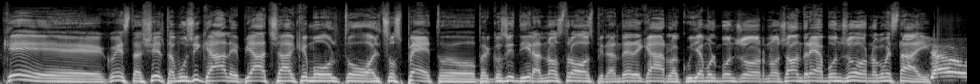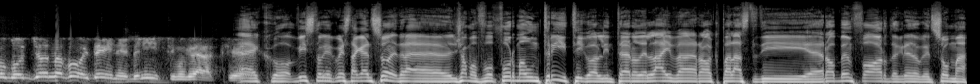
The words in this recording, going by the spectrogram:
che questa scelta musicale piaccia anche molto al sospetto, per così dire, al nostro ospite Andrea De Carlo, a cui diamo il buongiorno. Ciao Andrea, buongiorno, come stai? Ciao, buongiorno a voi, bene, benissimo, grazie. Ecco, visto che questa canzone diciamo, forma un trittico all'interno del live Rock Palast di eh, Robin Ford, credo che insomma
